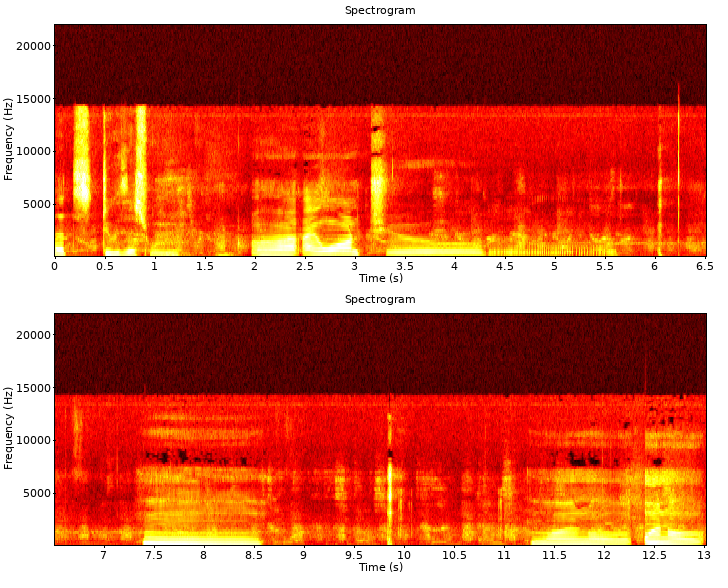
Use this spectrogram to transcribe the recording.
Let's do this one. Uh, I want to. Hmm. Why not? Why not?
